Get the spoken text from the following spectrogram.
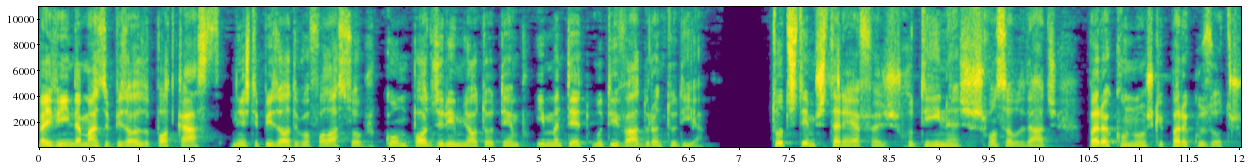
Bem-vindo a mais um episódio do podcast. Neste episódio vou falar sobre como podes gerir melhor o teu tempo e manter-te motivado durante o dia. Todos temos tarefas, rotinas, responsabilidades para connosco e para com os outros.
